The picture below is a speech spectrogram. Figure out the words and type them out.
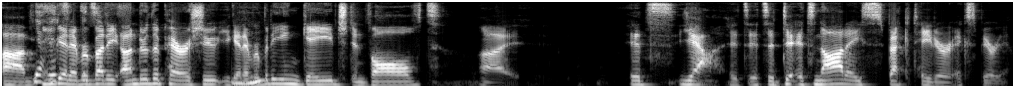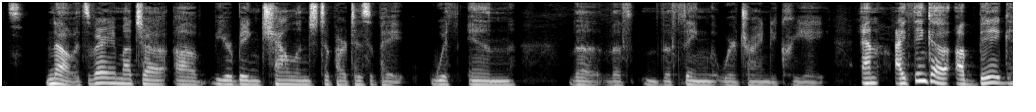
Um, Yeah, you get everybody under the parachute. You get Mhm. everybody engaged, involved. Uh, it's yeah, it's it's a it's not a spectator experience. No, it's very much a, a you're being challenged to participate within the the the thing that we're trying to create. And I think a, a big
